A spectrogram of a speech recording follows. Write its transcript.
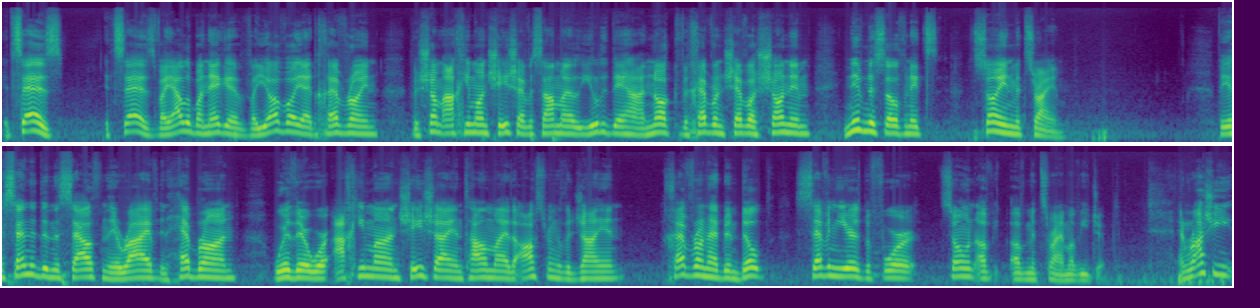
It says it says, Vayalu banegev, vayavo yad chevron, v'sham achimon sheisha v'salma yilidei ha'anok, v'chevron sheva shonim, nivnesel v'nei tzoyin mitzrayim. They ascended in the south and they arrived in Hebron, where there were Achiman, Sheshai, and Talmai, the offspring of the giant. Hebron had been built seven years before Tzon of, of Mitzrayim, of Egypt. And Rashi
